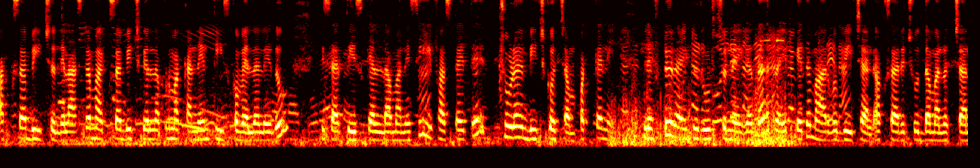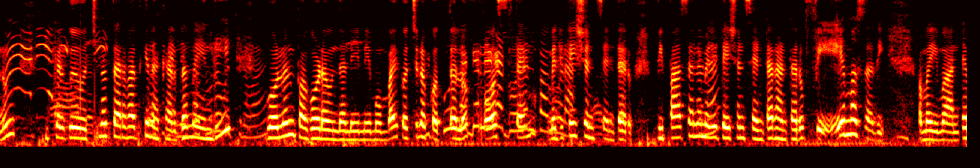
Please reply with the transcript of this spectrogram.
అక్సా బీచ్ ఉంది. లాస్ట్ టైం అక్సా బీచ్కి వెళ్ళినప్పుడు మాకు కన్నేం తీసుకు వెళ్ళలేదు ఈసారి తీసుకెళ్దాం అనేసి ఫస్ట్ అయితే చూడండి బీచ్కి వచ్చాం. పక్కనే లెఫ్ట్ రైట్ రూట్స్ ఉన్నాయి కదా రైట్కి అయితే మార్బు బీచ్ అండి. ఒకసారి చూద్దామని వచ్చాను. ఇక్కడికి వచ్చిన తర్వాతకి నాకు అర్థమైంది గోల్డెన్ పగోడా ఉందండి. మేము ముంబైకి వచ్చిన కొత్తలో first time meditation centre Vipassana meditation centre అంటారు. ఫేమస్ అది. అమ్మ అంటే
